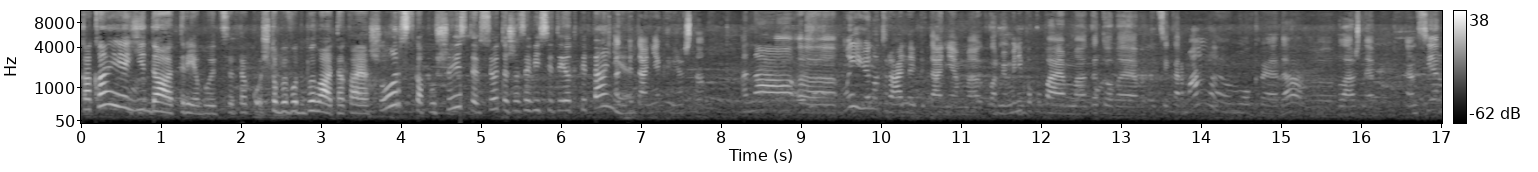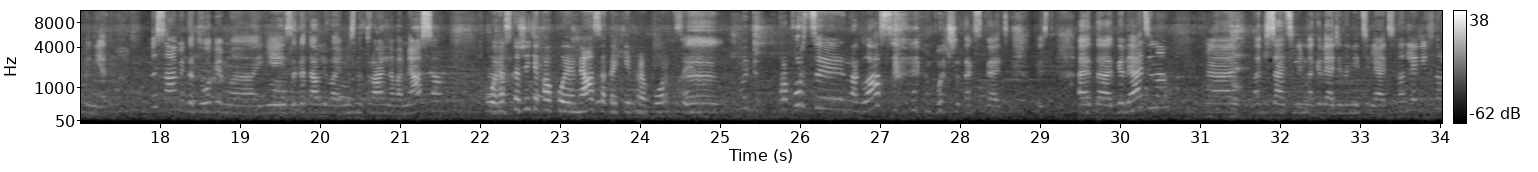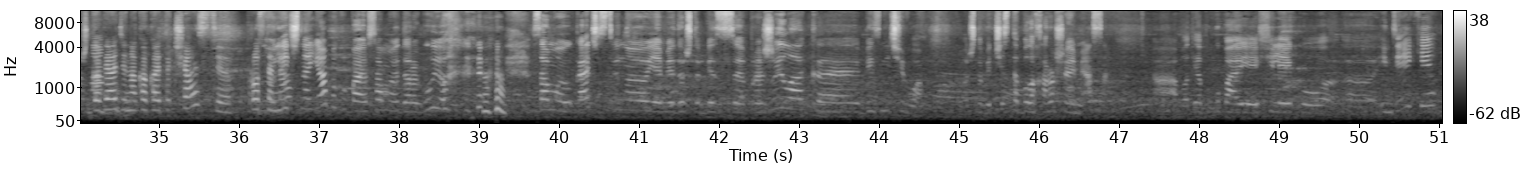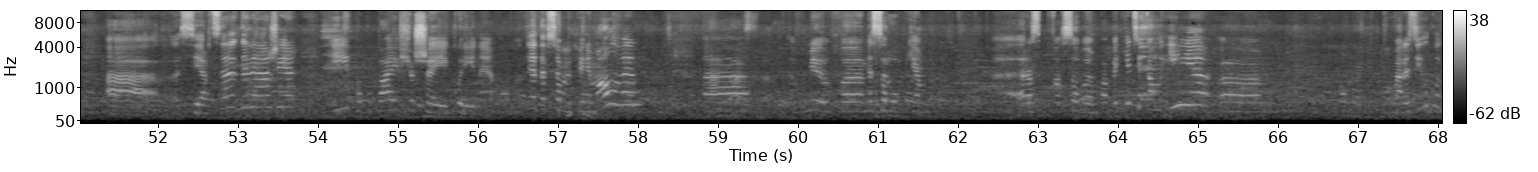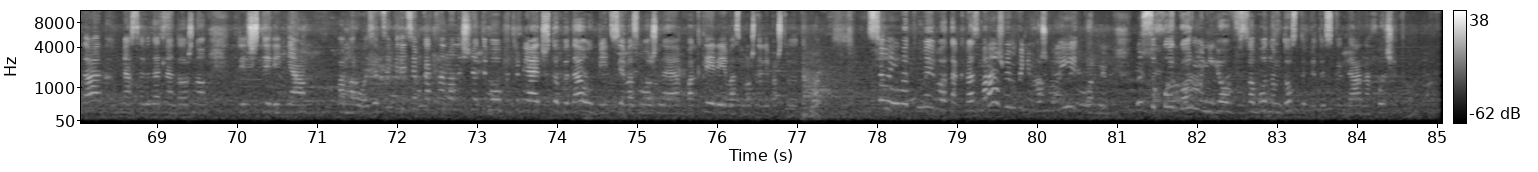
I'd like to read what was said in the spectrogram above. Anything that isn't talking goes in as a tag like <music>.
Какая еда требуется, чтобы вот была такая шерстка, пушистая? Все это же зависит и от От питания. питания, конечно. Она, э, мы ее натуральное питанием э, кормим. Мы не покупаем э, готовые вот эти корма э, мокрые, да, влажные, консервы нет. Мы сами готовим, ей заготавливаем из натурального мяса. Ой, расскажите, какое мясо, какие пропорции? Мы пропорции на глаз, <laughs> больше так сказать. То есть, а это говядина, э, обязательно именно говядина, не телятина для них нужна. Говядина какая-то часть? э, Просто Ну, мясо? лично я покупаю самую дорогую, <laughs> самую качественную, я имею в виду, что без э, прожилок, без ничего, чтобы чисто было хорошее мясо. А, Вот я покупаю ей филейку индейки, а, сердце говяжье и покупаю еще шеи куриные. Вот это все мы перемалываем э, в мясорубке, э, расфасовываем по пакетикам и э, в морозилку, да, мясо обязательно должно 3-4 дня поморозиться перед тем, как оно начнет его употреблять, чтобы, да, убить все возможные бактерии, возможно, либо что-то такое. Вот мы его так размораживаем понемножку и кормим. Ну, сухой корм у нее в свободном доступе, то есть, когда она хочет,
